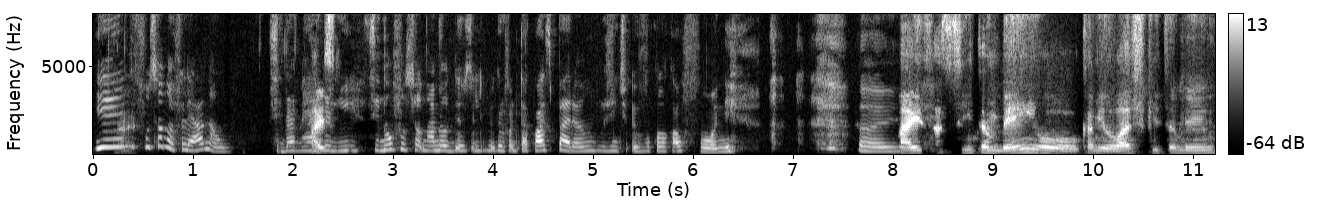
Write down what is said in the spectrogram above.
E ele funcionou. Eu falei, ah, não. Se der merda Mas- ali, se não funcionar, meu Deus, ele- o microfone tá quase parando, gente, eu vou colocar o fone. Ai. Mas assim também, o Camilo, eu acho que também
